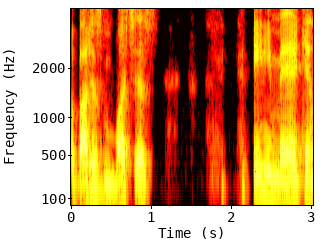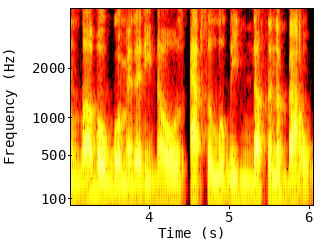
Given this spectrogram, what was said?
about as much as any man can love a woman that he knows absolutely nothing about.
